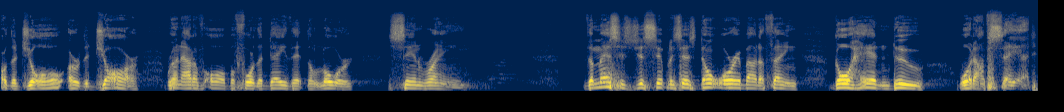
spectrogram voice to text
or the jar or the jar run out of oil before the day that the Lord send rain. The message just simply says, Don't worry about a thing. Go ahead and do what I've said.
